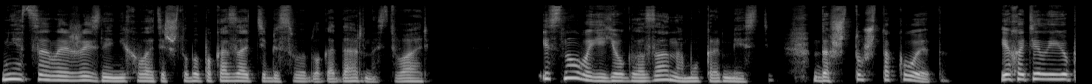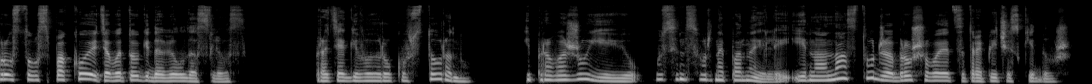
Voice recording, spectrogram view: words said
Мне целой жизни не хватит, чтобы показать тебе свою благодарность, Варь. И снова ее глаза на мокром месте. Да что ж такое-то? Я хотел ее просто успокоить, а в итоге довел до слез. Протягиваю руку в сторону и провожу ею у сенсорной панели, и на нас тут же обрушивается тропический душ.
